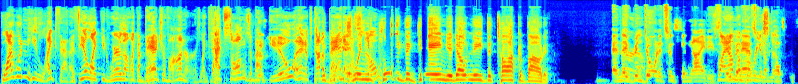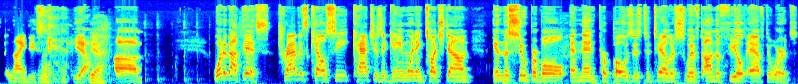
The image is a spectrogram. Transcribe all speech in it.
why wouldn't he like that? I feel like you'd wear that like a badge of honor. Like that song's about you. I think it's kind of badass. Because when you played the game, you don't need to talk about it. and they've fair been enough. doing it since the '90s. why They've I'm been a asking him barista. that since the '90s. yeah. Yeah. Um, what about this? Travis Kelce catches a game-winning touchdown in the Super Bowl and then proposes to Taylor Swift on the field afterwards.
